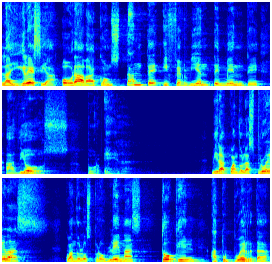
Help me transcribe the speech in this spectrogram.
La iglesia oraba constante y fervientemente a Dios por él. Mira, cuando las pruebas, cuando los problemas toquen a tu puerta,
